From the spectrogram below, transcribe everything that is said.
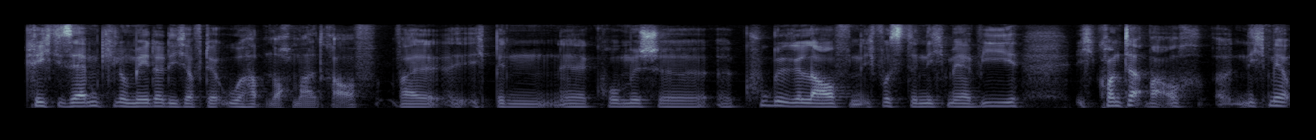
kriege ich dieselben Kilometer, die ich auf der Uhr habe, nochmal drauf. Weil ich bin eine komische äh, Kugel gelaufen. Ich wusste nicht mehr wie. Ich konnte aber auch äh, nicht mehr,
